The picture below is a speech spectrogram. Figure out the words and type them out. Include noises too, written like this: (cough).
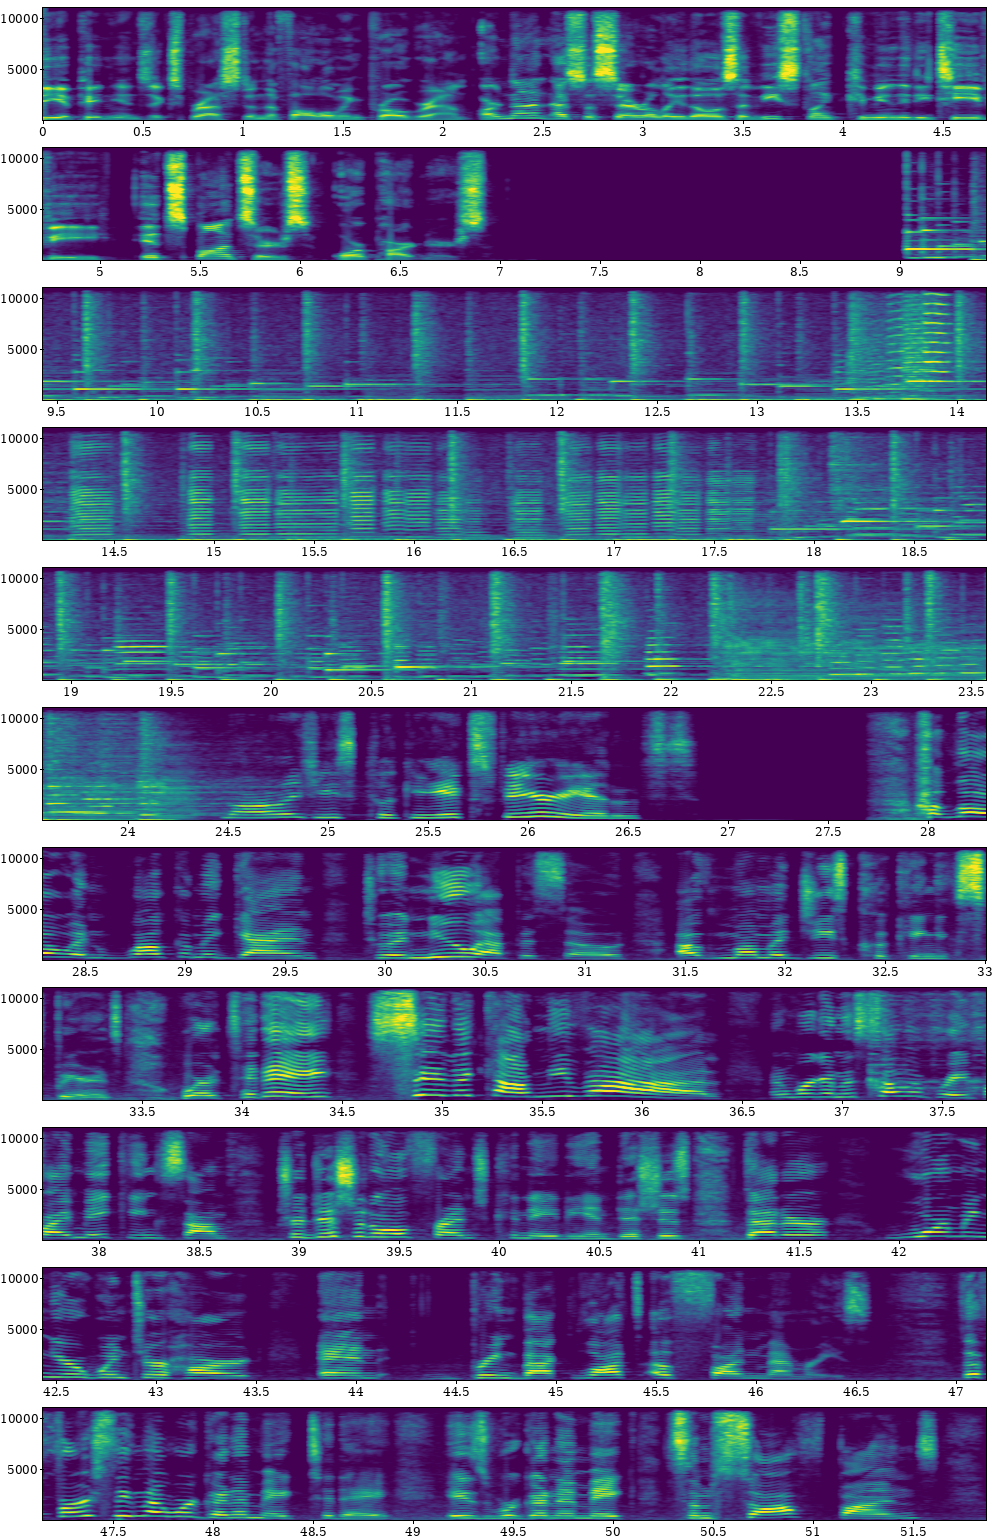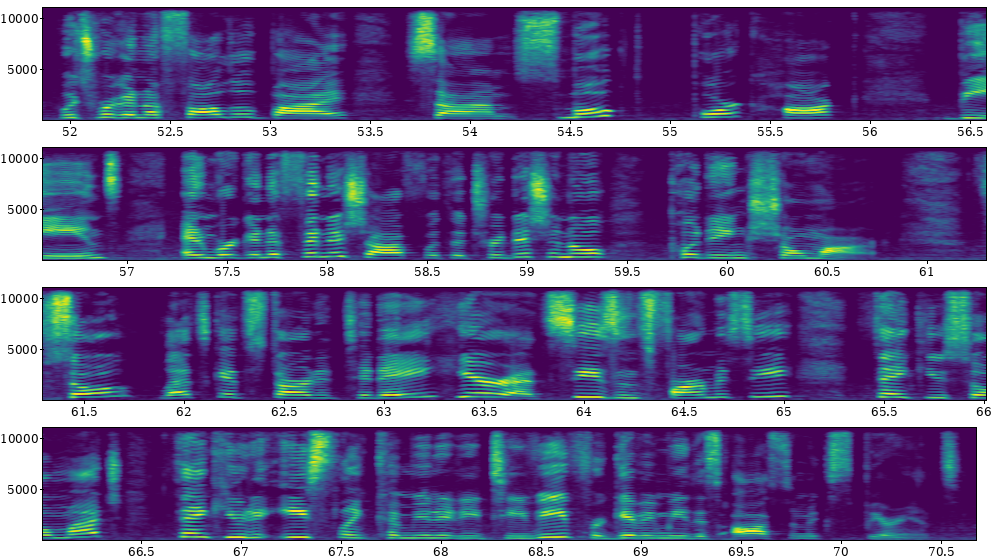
The opinions expressed in the following program are not necessarily those of Eastlink Community TV, its sponsors, or partners. G's cooking experience. Hello and welcome again to a new episode of Mama G's Cooking Experience, where today c'est le carnival, and we're going to celebrate by making some traditional French Canadian dishes that are warming your winter heart and bring back lots of fun memories. The first thing that we're going to make today is we're going to make some soft buns, which we're going to follow by some smoked pork hock beans, and we're going to finish off with a traditional pudding chômeur. So let's get started today here at Seasons Pharmacy. Thank you so much. Thank you to Eastlink Community TV for giving me this awesome experience.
